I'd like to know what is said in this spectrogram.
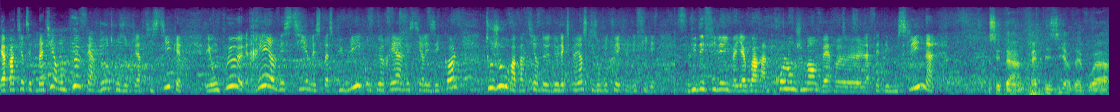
Et à partir de cette matière, on peut faire d'autres objets artistiques et on peut réinvestir l'espace public, on peut réinvestir les écoles, toujours à partir de, de l'expérience qu'ils ont vécue avec le défilé. Du défilé, il va y avoir un prolongement vers euh, la fête des mousselines. C'est un vrai plaisir d'avoir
